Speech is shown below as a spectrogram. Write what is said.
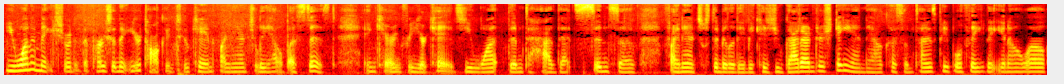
you want to make sure that the person that you're talking to can financially help assist in caring for your kids. You want them to have that sense of financial stability because you got to understand now because sometimes people think that, you know, well,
